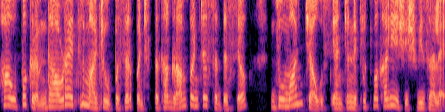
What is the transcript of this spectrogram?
हा उपक्रम धावडा येथील माजी उपसरपंच तथा ग्रामपंचायत सदस्य जुमान चाऊस यांच्या नेतृत्वाखाली यशस्वी झालाय.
